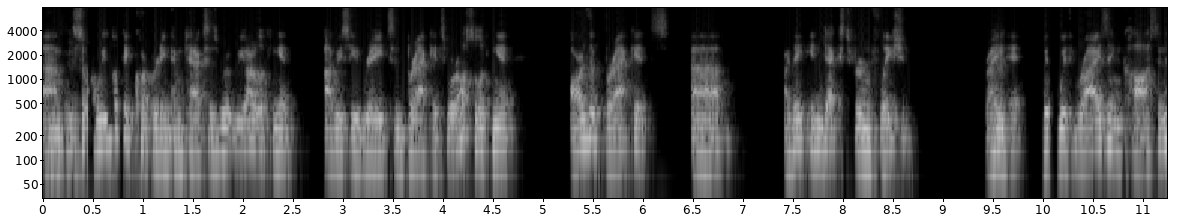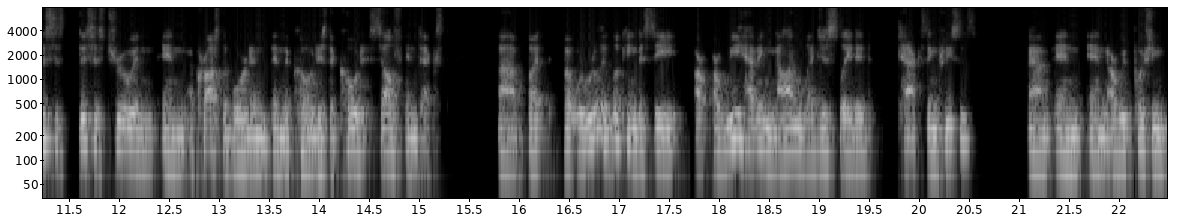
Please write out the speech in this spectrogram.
Um, mm-hmm. So when we look at corporate income taxes, we, we are looking at obviously rates and brackets. We're also looking at are the brackets uh, are they indexed for inflation? right? Mm. With, with rising costs, and this is this is true in in across the board in, in the code is the code itself indexed. Uh, but but we're really looking to see are, are we having non-legislated tax increases, um, and and are we pushing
